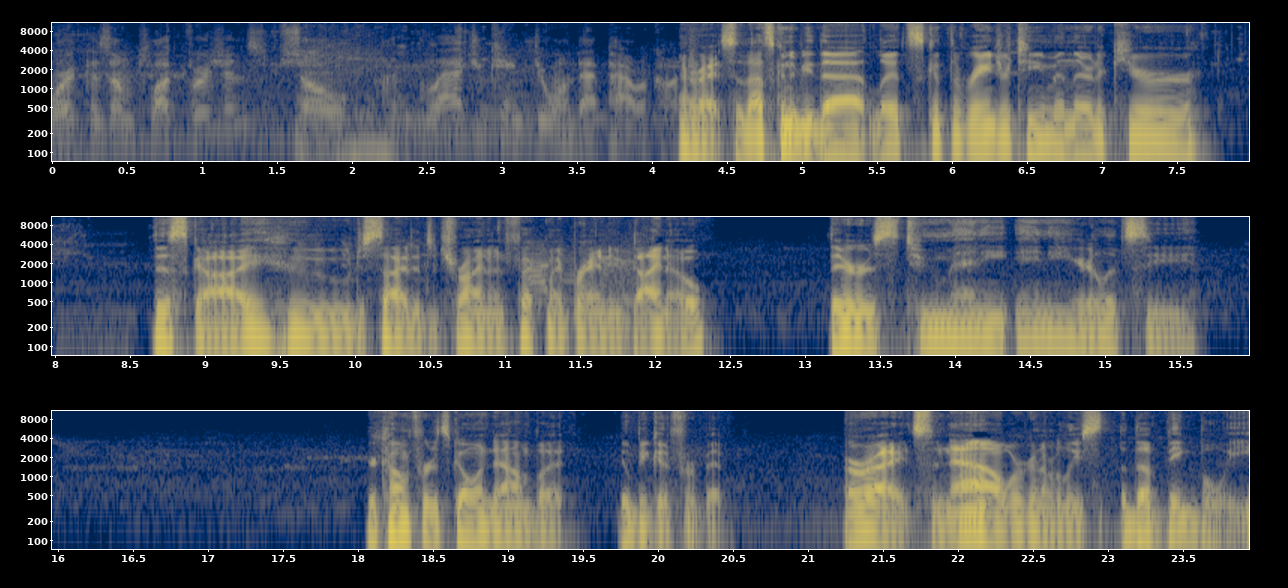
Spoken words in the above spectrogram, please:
work as unplugged versions, so I'm glad you came through on that power contract. All right, so that's gonna be that. Let's get the ranger team in there to cure this guy who decided to try and infect my brand new dino. There is too many in here. Let's see. Your comfort is going down, but you'll be good for a bit. All right, so now we're gonna release the big boy.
